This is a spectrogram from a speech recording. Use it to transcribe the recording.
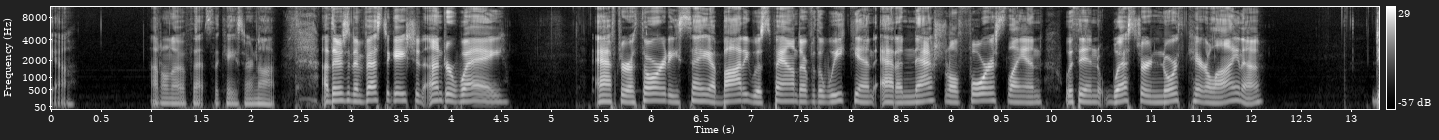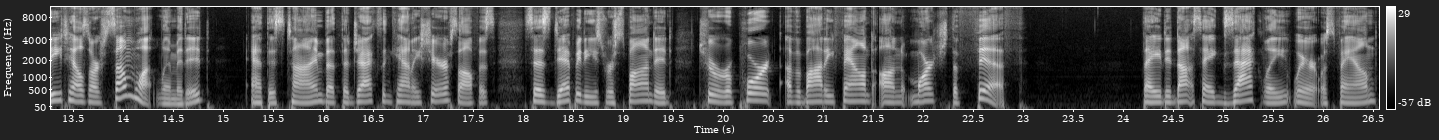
yeah, I don't know if that's the case or not. Uh, there's an investigation underway after authorities say a body was found over the weekend at a national forest land within western North Carolina. Details are somewhat limited at this time, but the Jackson County Sheriff's Office says deputies responded to a report of a body found on March the 5th. They did not say exactly where it was found,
